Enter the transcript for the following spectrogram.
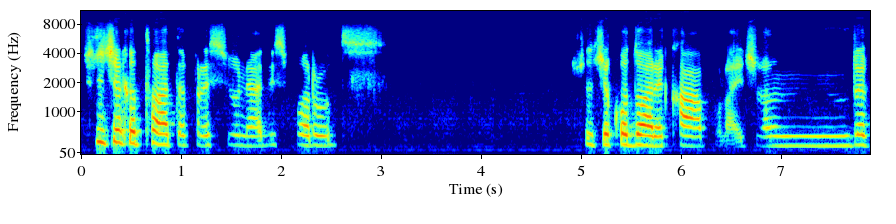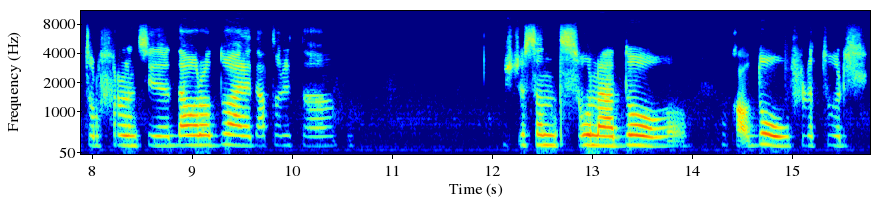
Și zice că toată presiunea a dispărut. Și zice că o doare capul aici, la în dreptul frunții, dar o rodoare datorită, nu știu, sunt una, două, sau două umflături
